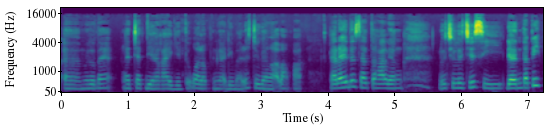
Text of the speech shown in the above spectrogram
uh, maksudnya ngechat dia kayak gitu walaupun nggak dibalas juga nggak apa-apa. Karena itu satu hal yang lucu-lucu sih. Dan tapi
